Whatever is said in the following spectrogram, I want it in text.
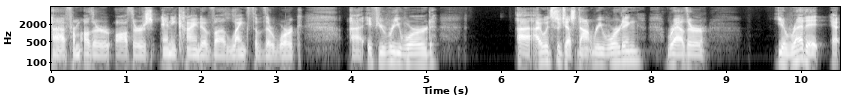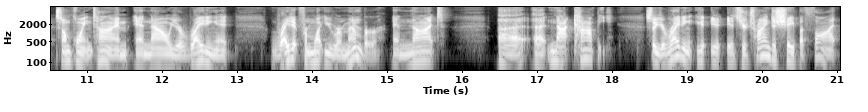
uh, from other authors, any kind of uh, length of their work. Uh, if you reword, uh, I would suggest not rewording. Rather, you read it at some point in time and now you're writing it, write it from what you remember and not uh, uh, not copy. So you're writing, it's you're trying to shape a thought,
